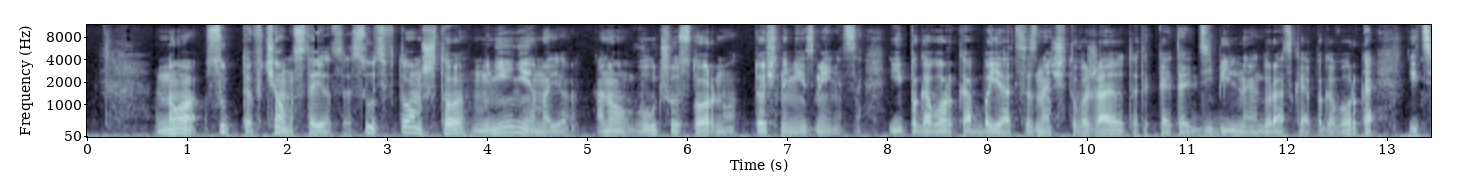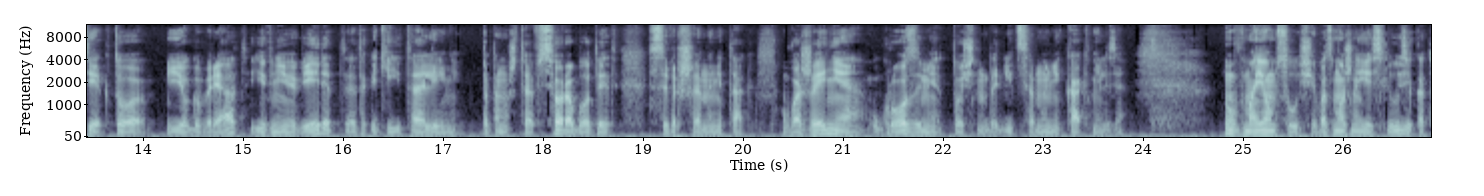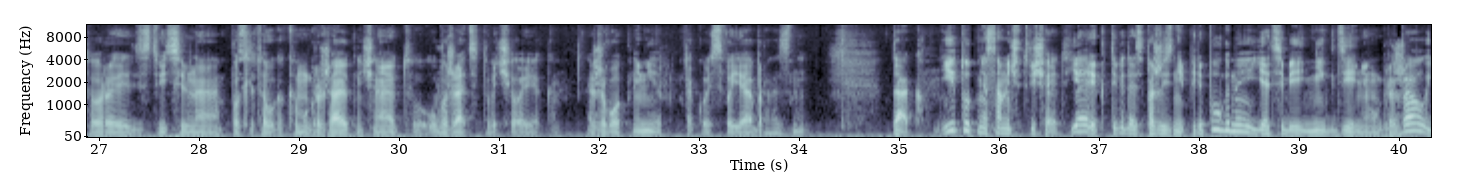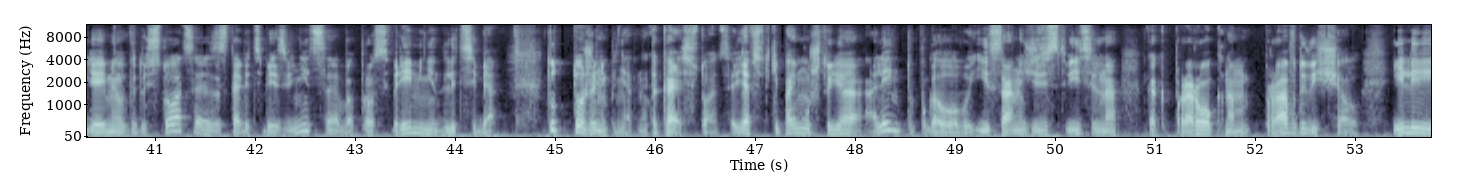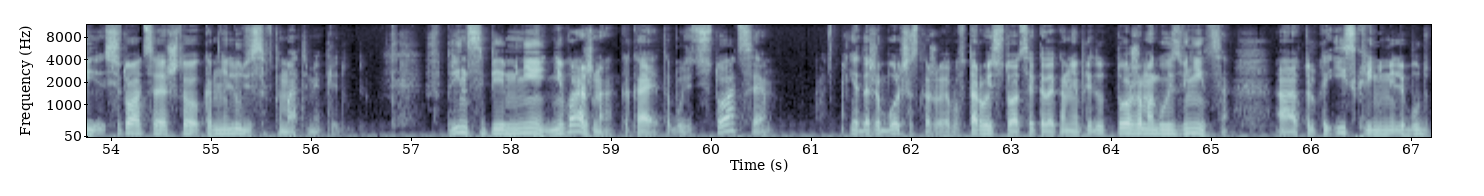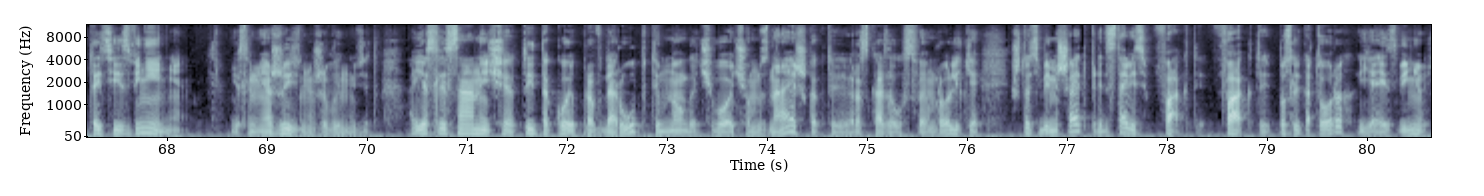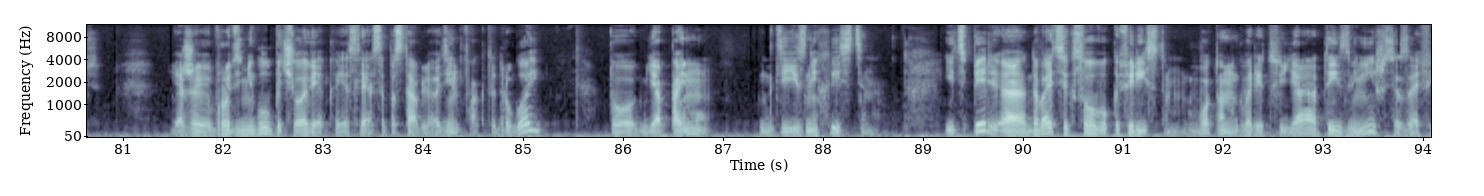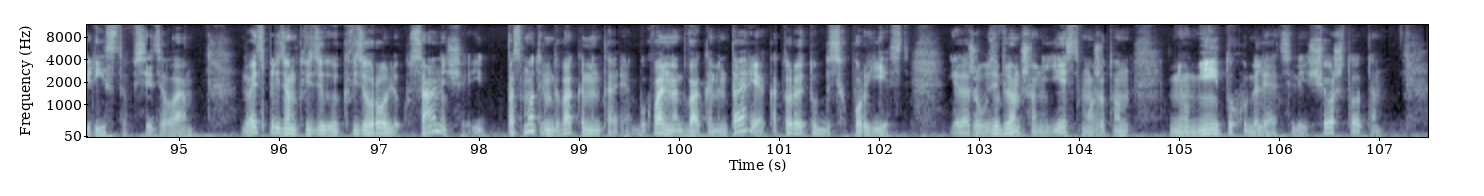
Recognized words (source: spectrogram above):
Но суть-то в чем остается? Суть в том, что мнение мое, оно в лучшую сторону точно не изменится. И поговорка «боятся, значит уважают» — это какая-то дебильная, дурацкая поговорка. И те, кто ее говорят и в нее верят, это какие-то олени. Потому что все работает совершенно не так. Уважения угрозами точно добиться ну никак нельзя. Ну, в моем случае, возможно, есть люди, которые действительно после того, как им угрожают, начинают уважать этого человека. Животный мир такой своеобразный. Так, и тут мне Саныч отвечает, Ярик, ты, видать, по жизни перепуганный, я тебе нигде не угрожал, я имел в виду ситуация, заставить тебя извиниться, вопрос времени для тебя. Тут тоже непонятно, какая ситуация. Я все-таки пойму, что я олень тупоголовый, и Саныч действительно, как пророк, нам правду вещал, или ситуация, что ко мне люди с автоматами придут. В принципе, мне не важно, какая это будет ситуация, я даже больше скажу, я во второй ситуации, когда ко мне придут, тоже могу извиниться. А только искренними ли будут эти извинения? если меня жизнь уже вынудит. А если, Саныч, ты такой правдоруб, ты много чего о чем знаешь, как ты рассказывал в своем ролике, что тебе мешает предоставить факты? Факты, после которых я извинюсь. Я же вроде не глупый человек, и если я сопоставлю один факт и другой, то я пойму, где из них истина. И теперь э, давайте к слову к аферистам. Вот он говорит, я, ты извинишься за аферистов, все дела. Давайте перейдем к, видео, к видеоролику Саныча и посмотрим два комментария. Буквально два комментария, которые тут до сих пор есть. Я даже удивлен, что они есть. Может он не умеет их удалять или еще что-то.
